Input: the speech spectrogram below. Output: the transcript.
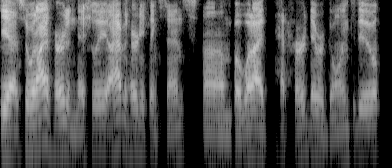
Yeah, so what I had heard initially, I haven't heard anything since, um, but what I had heard they were going to do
